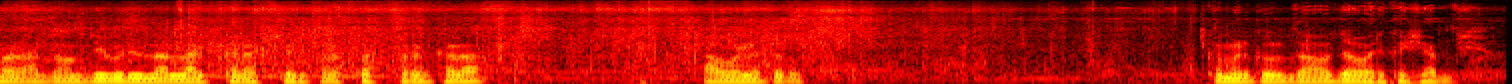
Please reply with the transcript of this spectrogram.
बघा आता आमच्या व्हिडिओला लाईक करा शेअर करा सबस्क्राईब करा. आवडलं तर कमेंट करून जावा जवारी कशी आमची.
